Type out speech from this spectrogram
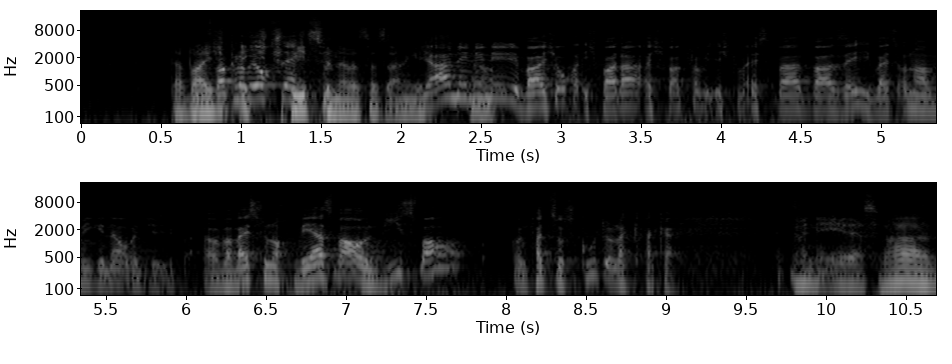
da war Ich ich, war, ich, echt Spätzünder, was das angeht. Ja, nee, nee, nee, war ich auch. Ich war da, ich war, glaube ich, ich weiß, war, war sehr, ich weiß auch noch, wie genau. Ich- Aber weißt du noch, wer es war und wie es war? Und fandst du es gut oder kacke? Nee, das war,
